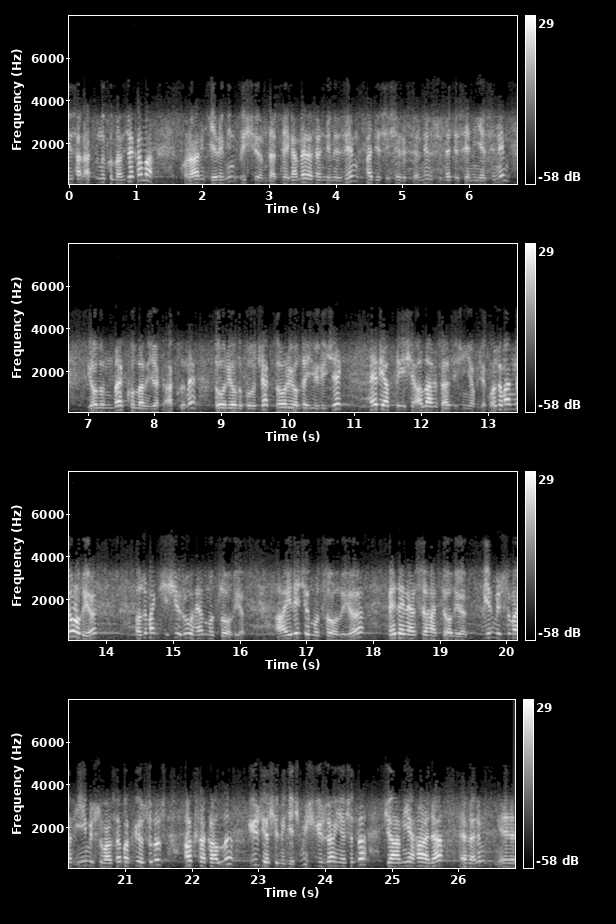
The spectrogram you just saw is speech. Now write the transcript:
İnsan aklını kullanacak ama Kur'an-ı Kerim'in ışığında Peygamber Efendimiz'in hadisi şeriflerinin, sünnet-i seniyesinin yolunda kullanacak aklını, doğru yolu bulacak, doğru yolda yürüyecek, her yaptığı işi Allah rızası için yapacak. O zaman ne oluyor? O zaman kişi ruhen mutlu oluyor. Ailece mutlu oluyor, bedenen sıhhatli oluyor. Bir Müslüman iyi Müslümansa bakıyorsunuz aksakallı 100 yaşını geçmiş, 110 yaşında camiye hala efendim e,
